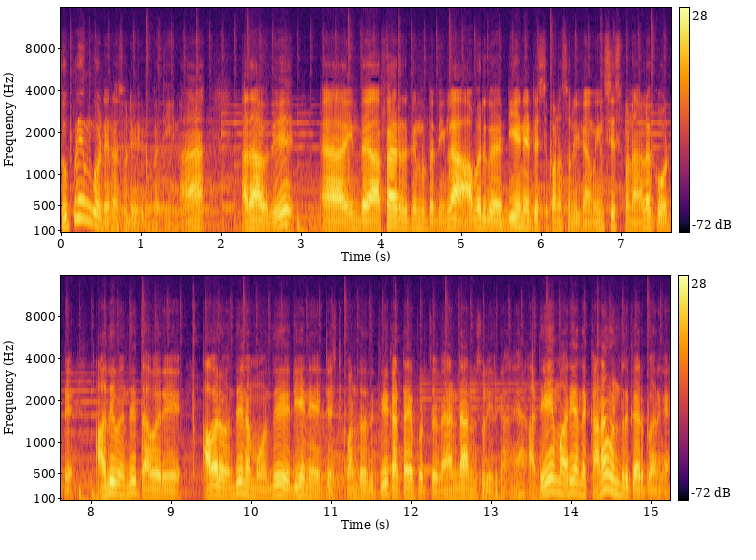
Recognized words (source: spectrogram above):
சுப்ரீம் கோர்ட் என்ன சொல்லியிருக்குன்னு பார்த்தீங்கன்னா அதாவது இந்த அஃபேர் இருக்குன்னு பார்த்தீங்களா? அவருக்கு டிஎன்ஏ டெஸ்ட் பண்ண சொல்லியிருக்காங்க. இன்சிஸ்ட் பண்ணாங்களா கோர்ட்டு அது வந்து தவறு. அவரை வந்து நம்ம வந்து டிஎன்ஏ டெஸ்ட் பண்ணுறதுக்கு கட்டாயப்படுத்த வேண்டாம்னு சொல்லியிருக்காங்க. அதே மாதிரி அந்த கணவன் இருக்கார் பாருங்க.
